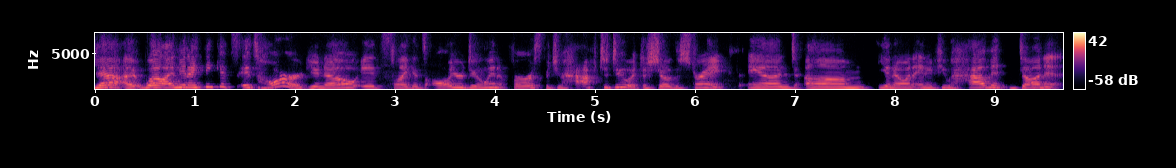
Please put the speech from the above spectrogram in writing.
Yeah, I, well, I mean, I think it's it's hard. You know, it's like it's all you're doing at first, but you have to do it to show the strength. And um, you know, and, and if you haven't done it,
